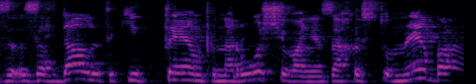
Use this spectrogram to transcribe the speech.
завдали такий темп нарощування захисту неба,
